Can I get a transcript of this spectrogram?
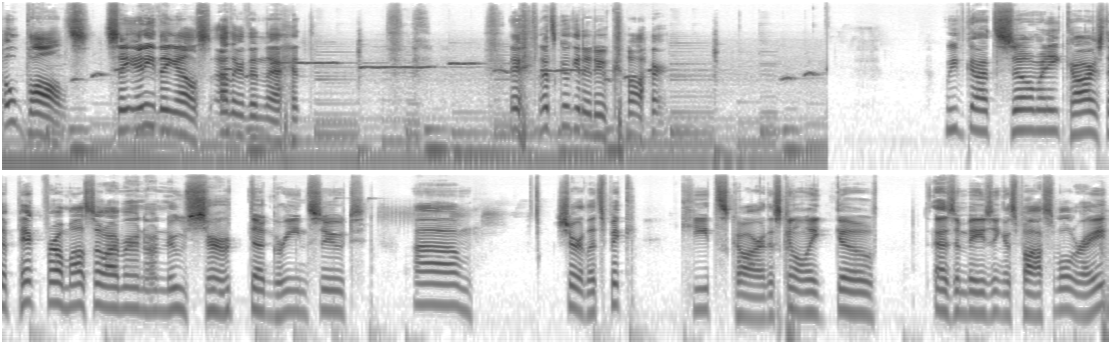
Oh balls. Say anything else other than that. hey, let's go get a new car. We've got so many cars to pick from. Also, I'm in a new suit, the green suit. Um, sure, let's pick Keith's car. This can only go as amazing as possible, right?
